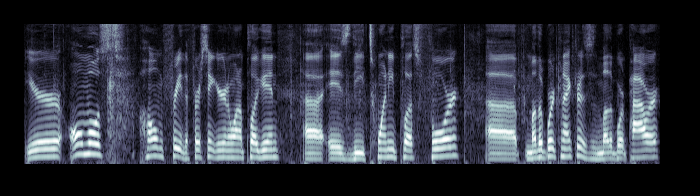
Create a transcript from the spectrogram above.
You're almost home free. The first thing you're going to want to plug in uh, is the 20 plus 4 uh, motherboard connector. This is the motherboard power.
